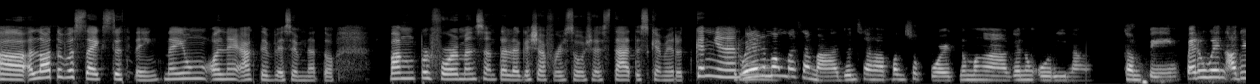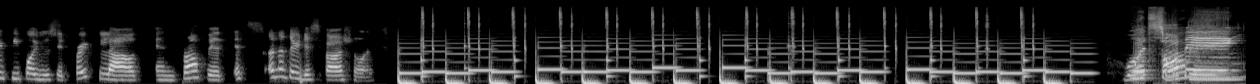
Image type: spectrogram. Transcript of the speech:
uh, a lot of us likes to think na yung online activism na to, pang performance lang talaga siya for social status, kamerot, kanyan. Wala namang masama dun sa pag-support ng mga ganong uri ng campaign. Pero when other people use it for clout and profit, it's another discussion. What's popping?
